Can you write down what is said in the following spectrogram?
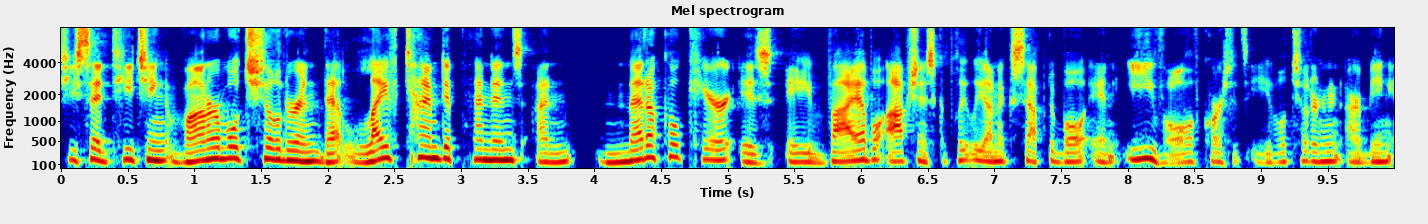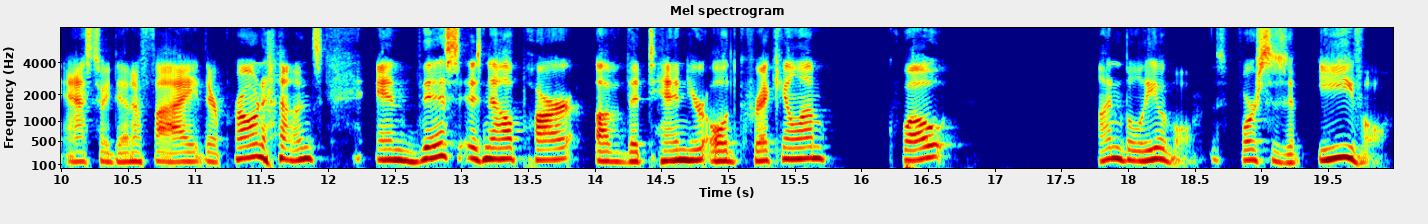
She said teaching vulnerable children that lifetime dependence on medical care is a viable option is completely unacceptable and evil. Of course, it's evil. Children are being asked to identify their pronouns. And this is now part of the 10 year old curriculum. Quote, unbelievable. This forces of evil.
